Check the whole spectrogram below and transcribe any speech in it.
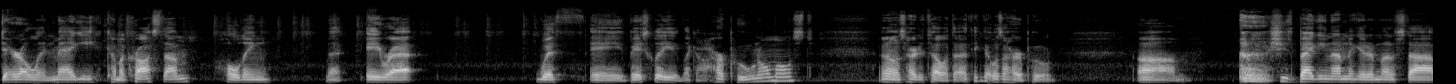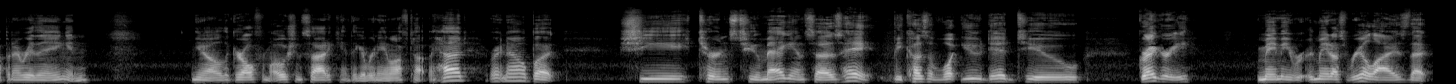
Daryl and Maggie come across them holding that Arat with a basically like a harpoon almost. I know it's hard to tell what that. I think that was a harpoon. Um, she's begging them to get him to stop and everything, and you know the girl from Oceanside. I can't think of her name off the top of my head right now, but she turns to Maggie and says, "Hey, because of what you did to Gregory, made me made us realize that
